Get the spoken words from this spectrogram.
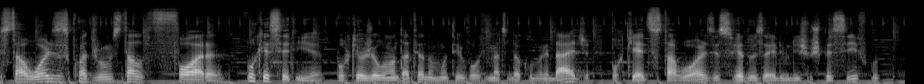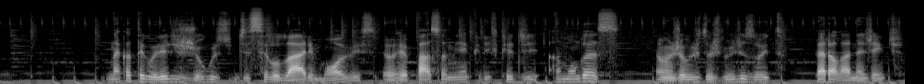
Star Wars Squadron está fora. Por que seria? Porque o jogo não está tendo muito envolvimento da comunidade? Porque é de Star Wars, isso reduz a ele um nicho específico? Na categoria de jogos de celular e móveis, eu repasso a minha crítica de Among Us. É um jogo de 2018. Pera lá, né, gente?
